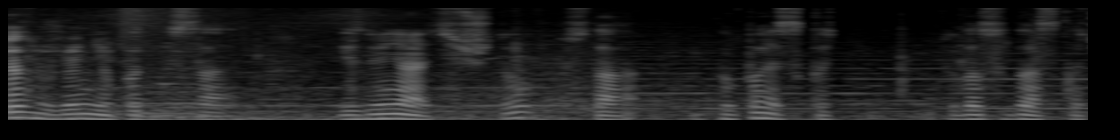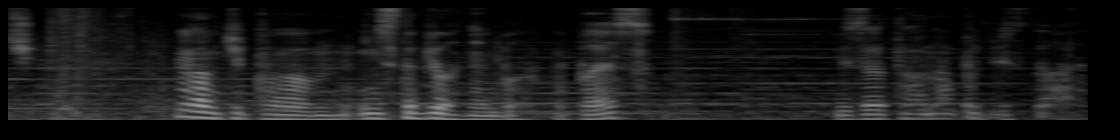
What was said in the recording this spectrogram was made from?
Сейчас уже не подвисает. Извиняйте, что ста FPS ска- туда-сюда скачать. Ну там типа нестабильный был FPS. Из-за этого она подвисает.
